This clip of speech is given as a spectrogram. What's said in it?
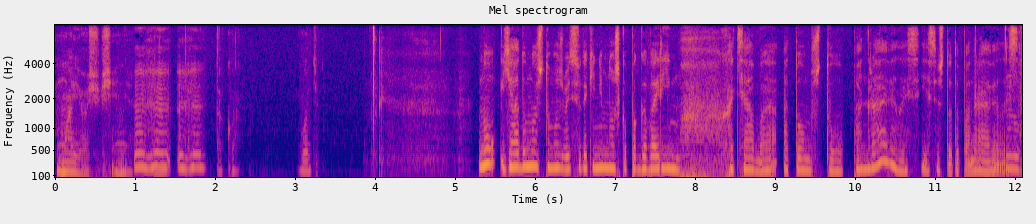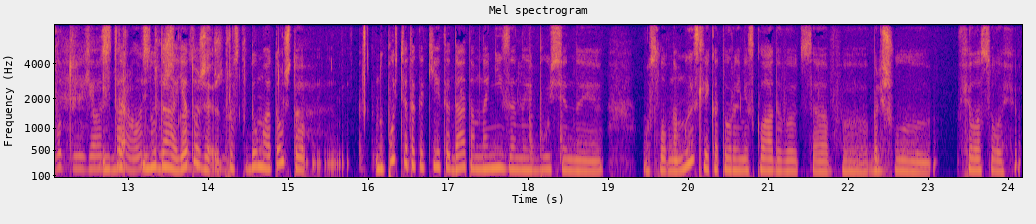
мое ощущение. Угу, угу. Такое. Вот. Ну, я думаю, что, может быть, все-таки немножко поговорим хотя бы о том, что понравилось, если что-то понравилось. Ну вот я старалась. Да, ну да, я тоже уже. просто думаю о том, что, ну пусть это какие-то, да, там нанизанные бусины, условно, мысли, которые не складываются в большую философию,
